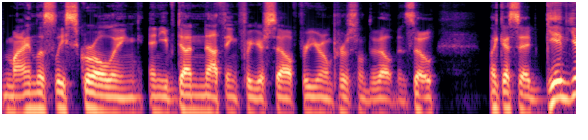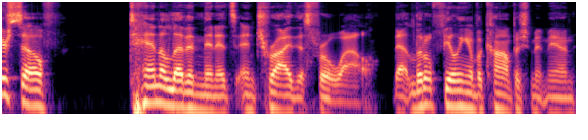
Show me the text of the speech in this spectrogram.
mindlessly scrolling and you've done nothing for yourself for your own personal development. So like i said give yourself 10, 11 minutes and try this for a while. That little feeling of accomplishment, man.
